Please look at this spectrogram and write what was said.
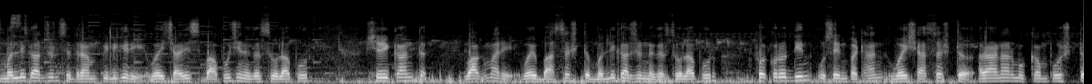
मल्लिकार्जुन सिद्धराम पिलगिरी वय चाळीस बापूजी नगर सोलापूर श्रीकांत वाघमारे वय बासष्ट मल्लिकार्जुन नगर सोलापूर फकरुद्दीन हुसेन पठाण वय सहासष्ट राहणार मुक्काम पोस्ट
